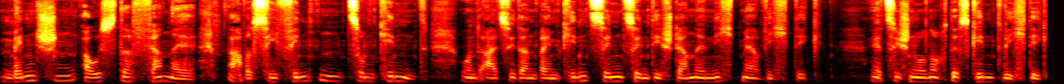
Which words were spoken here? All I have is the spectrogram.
Menschen aus der Ferne, aber sie finden zum Kind. Und als sie dann beim Kind sind, sind die Sterne nicht mehr wichtig. Jetzt ist nur noch das Kind wichtig.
